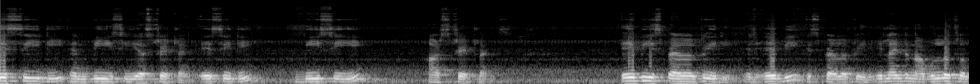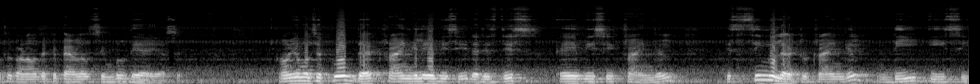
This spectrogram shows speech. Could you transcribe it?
A C D and BC are straight line A C D BCE are straight lines A B is parallel to ED এই যে A B is parallel to ED এই লাইনটা না বললেও চলতো, কারণ আমাদেরকে প্যারালাল সিম্বল দেয়াই আছে। আমাকে বলছে prove that triangle ABC that is this ABC triangle is similar to triangle DEC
